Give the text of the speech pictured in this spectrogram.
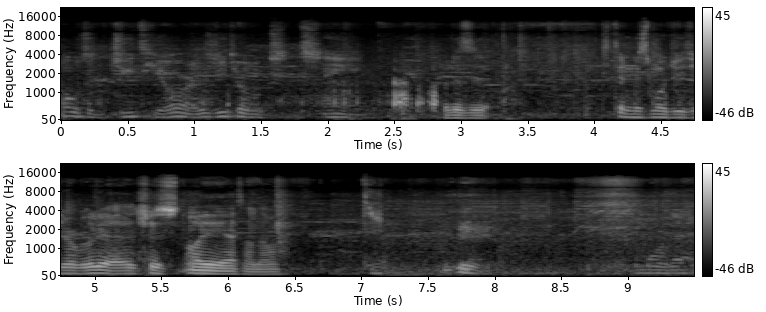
Oh, it's a GTR. This GTR looks insane. What is it? It's the Nismo GTR, but look at that. It's just Oh yeah, that's on that one. more of that.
